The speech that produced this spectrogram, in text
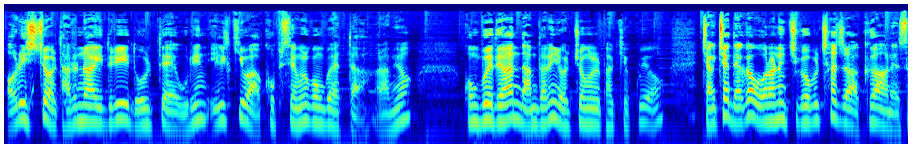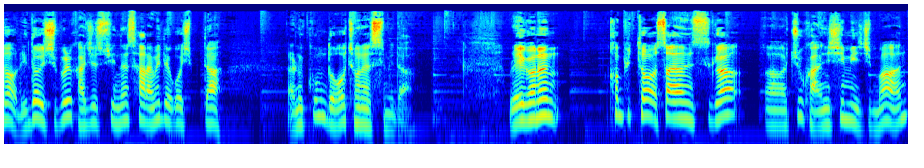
어린 시절 다른 아이들이 놀 때 우린 읽기와 곱셈을 공부했다라며 공부에 대한 남다른 열정을 밝혔고요. 장차 내가 원하는 직업을 찾아 그 안에서 리더십을 가질 수 있는 사람이 되고 싶다라는 꿈도 전했습니다. 레이건은 컴퓨터 사이언스가 어, 주 관심이지만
